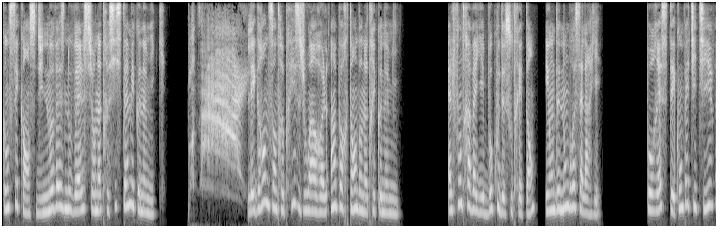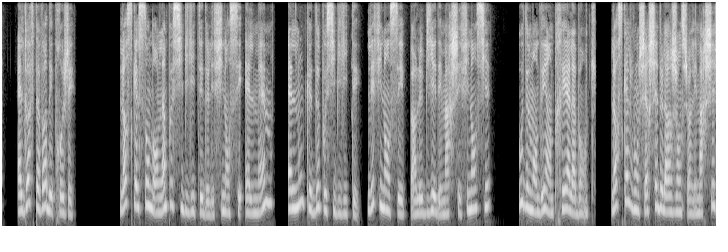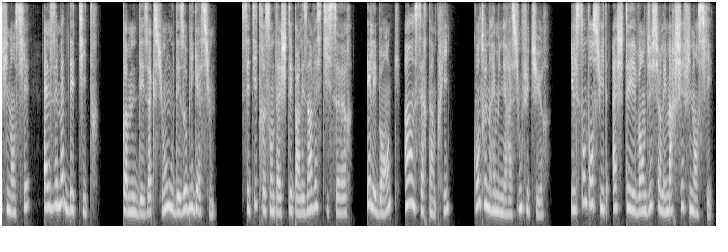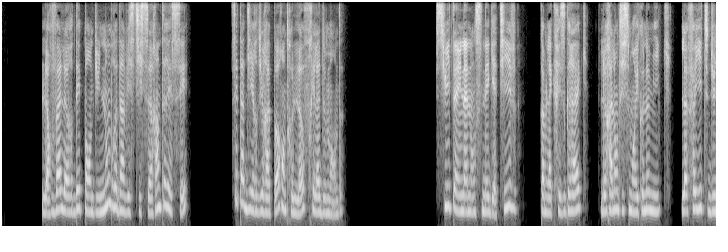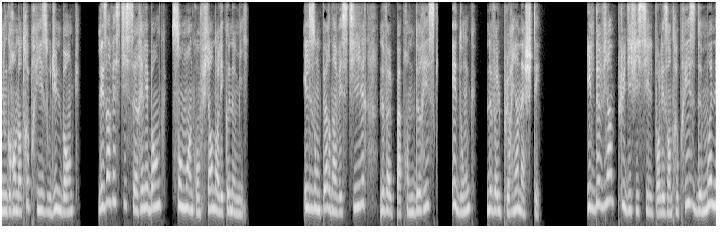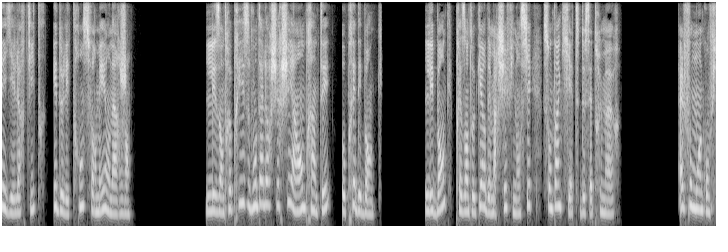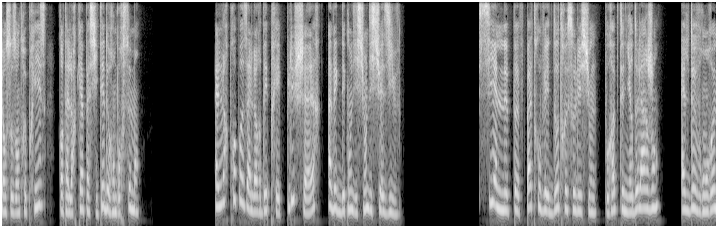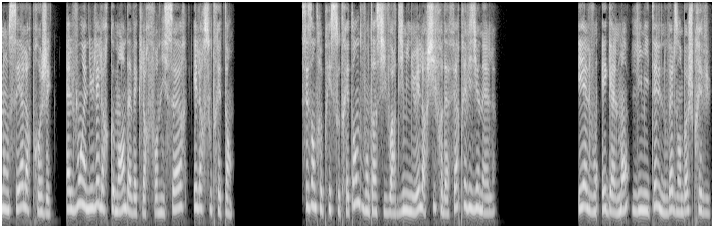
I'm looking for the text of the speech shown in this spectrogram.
conséquence d'une mauvaise nouvelle sur notre système économique. Les grandes entreprises jouent un rôle important dans notre économie. Elles font travailler beaucoup de sous-traitants et ont de nombreux salariés. Pour rester compétitives, elles doivent avoir des projets. Lorsqu'elles sont dans l'impossibilité de les financer elles-mêmes, elles n'ont que deux possibilités, les financer par le biais des marchés financiers ou demander un prêt à la banque. Lorsqu'elles vont chercher de l'argent sur les marchés financiers, elles émettent des titres, comme des actions ou des obligations. Ces titres sont achetés par les investisseurs et les banques à un certain prix, contre une rémunération future. Ils sont ensuite achetés et vendus sur les marchés financiers. Leur valeur dépend du nombre d'investisseurs intéressés, c'est-à-dire du rapport entre l'offre et la demande. Suite à une annonce négative, comme la crise grecque, le ralentissement économique, la faillite d'une grande entreprise ou d'une banque, les investisseurs et les banques sont moins confiants dans l'économie. Ils ont peur d'investir, ne veulent pas prendre de risques et donc ne veulent plus rien acheter. Il devient plus difficile pour les entreprises de monnayer leurs titres et de les transformer en argent. Les entreprises vont alors chercher à emprunter auprès des banques. Les banques, présentes au cœur des marchés financiers, sont inquiètes de cette rumeur. Elles font moins confiance aux entreprises quant à leur capacité de remboursement. Elles leur proposent alors des prêts plus chers avec des conditions dissuasives. Si elles ne peuvent pas trouver d'autres solutions pour obtenir de l'argent, elles devront renoncer à leur projet. Elles vont annuler leurs commandes avec leurs fournisseurs et leurs sous-traitants. Ces entreprises sous-traitantes vont ainsi voir diminuer leur chiffre d'affaires prévisionnel. Et elles vont également limiter les nouvelles embauches prévues.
